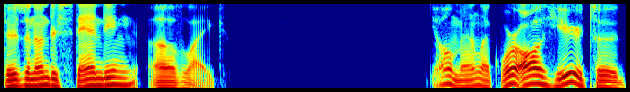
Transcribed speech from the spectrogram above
there's an understanding of like, yo, man, like we're all here to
